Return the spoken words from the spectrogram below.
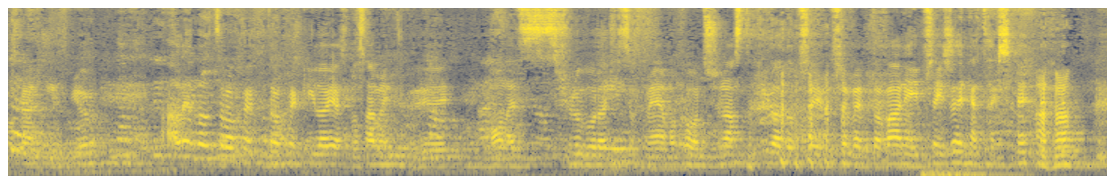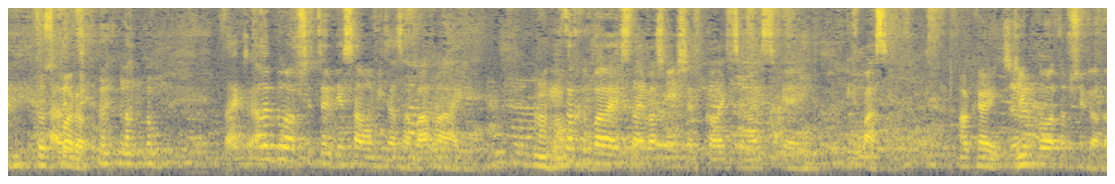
pokaźny zbiór, ale no trochę, trochę kilo jest, bo samych y, monet z ślubu rodziców miałem około 13 kilo do prze, przewertowania i przejrzenia, także... Aha, to sporo. No, tak, ale była przy tym niesamowita zabawa i, i to chyba jest najważniejsze w kolekcjonerstwie i, i w pasji, Okej, żeby było to przygodą.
